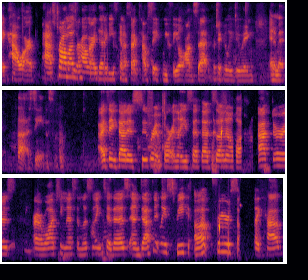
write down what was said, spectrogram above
like how our past traumas or how our identities can affect how safe we feel on set, particularly doing intimate uh, scenes. I think that is super important that you said that. So I know a lot of actors are watching this and listening to this, and definitely speak up for yourself. Like, have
